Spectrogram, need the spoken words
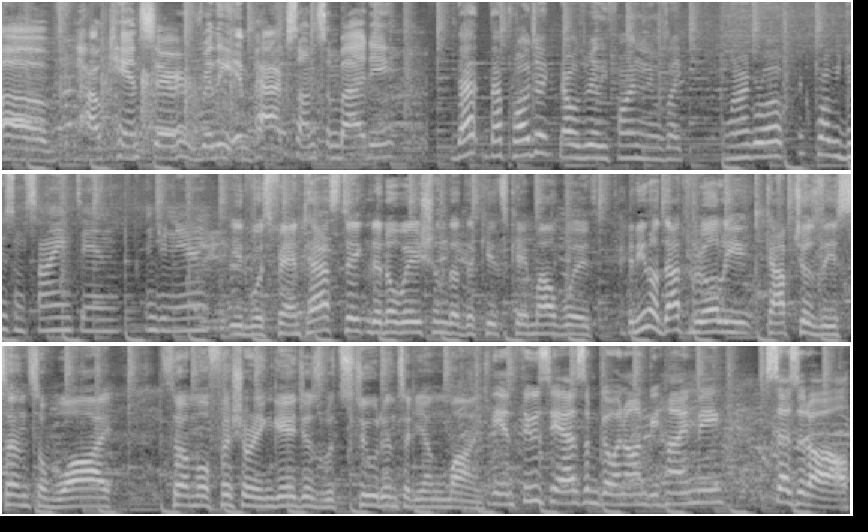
of how cancer really impacts on somebody. That, that project, that was really fun. It was like, when I grow up, I could probably do some science and engineering. It was fantastic, the innovation that the kids came up with. And you know, that really captures the sense of why Thermo Fisher engages with students and young minds. The enthusiasm going on behind me says it all.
